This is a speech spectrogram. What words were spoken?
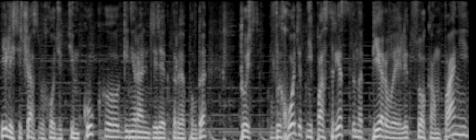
или сейчас выходит Тим Кук, генеральный директор Apple, да, то есть выходит непосредственно первое лицо компании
